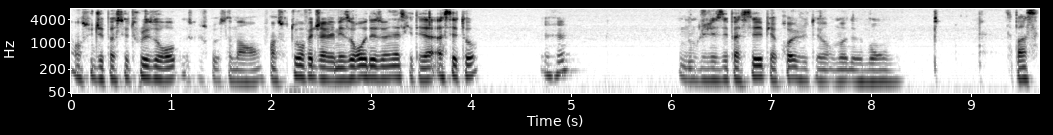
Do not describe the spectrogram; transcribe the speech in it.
Ensuite j'ai passé tous les oraux parce que je trouve ça marrant. Enfin surtout en fait j'avais mes oraux des ENS qui étaient assez tôt. Mhm. Donc je les ai passés, puis après j'étais en mode bon, ça passe.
